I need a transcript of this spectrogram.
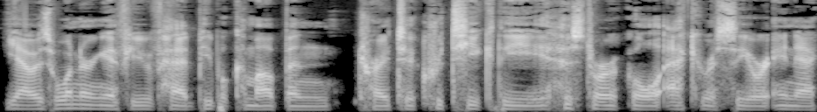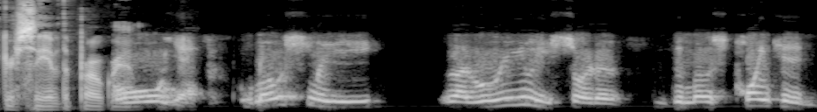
Yeah, I was wondering if you've had people come up and try to critique the historical accuracy or inaccuracy of the program. Oh, yes. Mostly, uh, really sort of the most pointed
